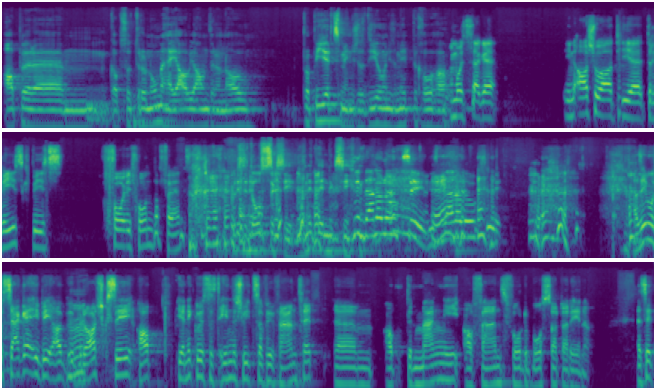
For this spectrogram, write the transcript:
Aber ähm, ich glaube, so drumherum haben alle anderen auch probiert, zumindest also die, die ich so mitbekommen habe. man muss sagen, in Aschua die 30 bis 500 Fans. Aber die sind draussen die waren nicht drinnen. Die sind auch noch laut. Die sind auch noch laut. Also ich muss sagen, ich bin ab- überrascht gewesen, ab, ich habe nicht gewusst, dass die Innerschweiz so viele Fans hat, ähm, ab der Menge an Fans vor der Bossart Arena. Es hat,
